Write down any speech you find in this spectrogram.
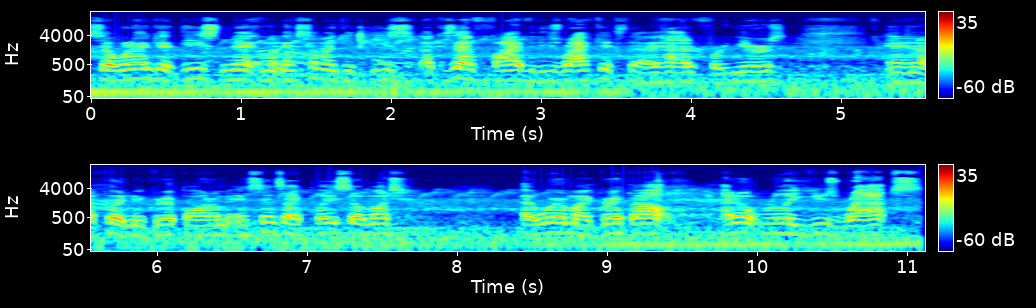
So when I get these, next, next time I get these, because I have five of these rackets that I had for years and I put a new grip on them. And since I play so much, I wear my grip out. I don't really use wraps.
